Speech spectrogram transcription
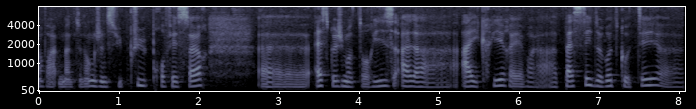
ben maintenant que je ne suis plus professeur, euh, est-ce que je m'autorise à, écrire et voilà, à passer de l'autre côté euh,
